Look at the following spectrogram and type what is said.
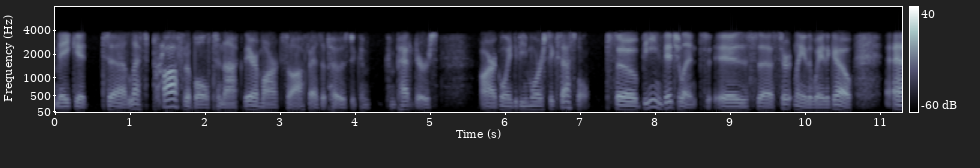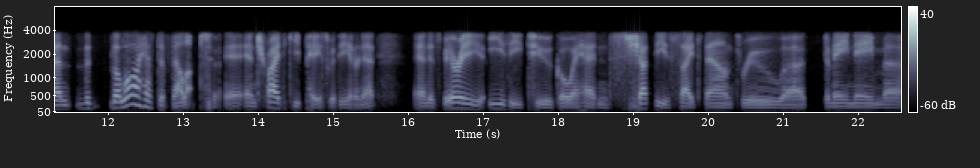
make it uh, less profitable to knock their marks off as opposed to com- competitors are going to be more successful. So being vigilant is uh, certainly the way to go. And the the law has developed and tried to keep pace with the internet. And it's very easy to go ahead and shut these sites down through uh, domain name uh,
